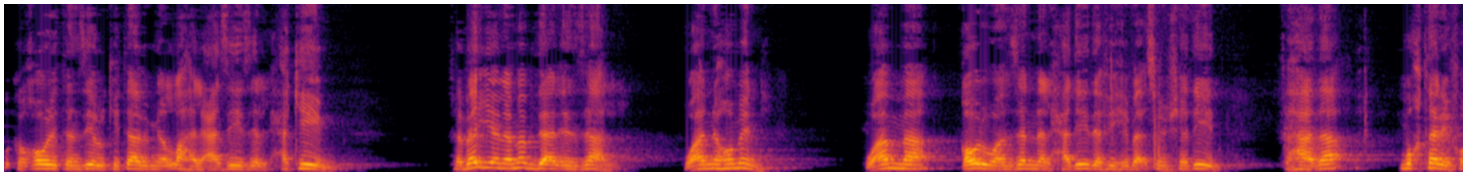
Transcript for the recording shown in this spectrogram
وكقوله تنزيل الكتاب من الله العزيز الحكيم. فبين مبدأ الإنزال وأنه منه. وأما قول وأنزلنا الحديد فيه بأس شديد فهذا مختلف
